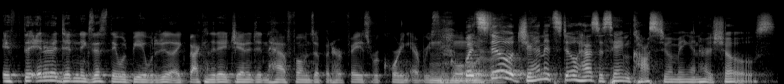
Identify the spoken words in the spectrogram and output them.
if the internet didn't exist, they would be able to do it. Like back in the day, Janet didn't have phones up in her face recording every Mm-hmm. single. But still, Janet still has the same costuming in her shows.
